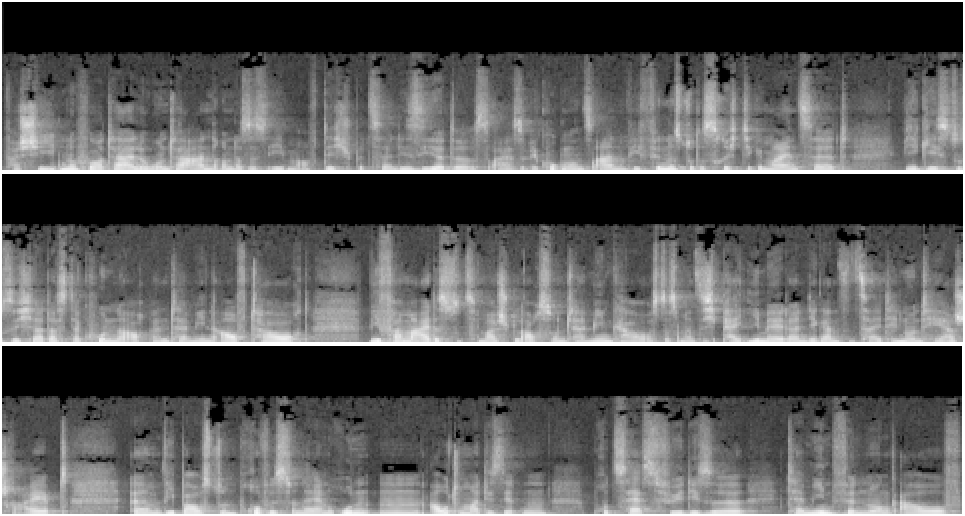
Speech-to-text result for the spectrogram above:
verschiedene Vorteile, unter anderem, dass es eben auf dich spezialisiert ist. Also wir gucken uns an, wie findest du das richtige Mindset? Wie gehst du sicher, dass der Kunde auch beim Termin auftaucht? Wie vermeidest du zum Beispiel auch so ein Terminchaos, dass man sich per E-Mail dann die ganze Zeit hin und her schreibt? Ähm, wie baust du einen professionellen, runden, automatisierten Prozess für diese Terminfindung auf?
